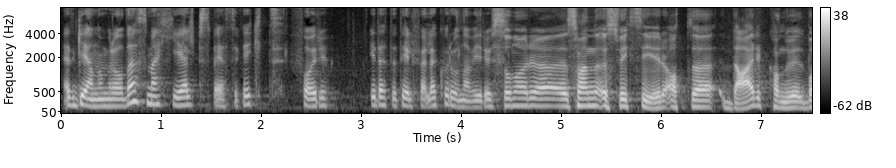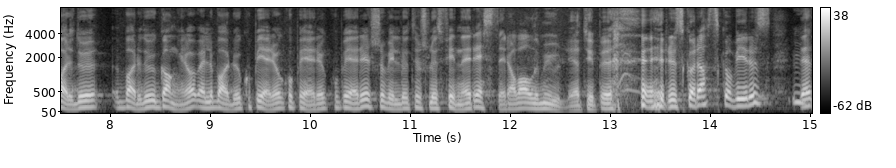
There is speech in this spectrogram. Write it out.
et genområde som er helt spesifikt for i dette tilfellet koronavirus. Så når eh, Svein Østvik sier at eh, der kan du bare, du bare du ganger opp, eller bare du kopierer og kopierer, og kopierer, så vil du til slutt finne rester av alle mulige typer rusk og rask og virus. Det,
